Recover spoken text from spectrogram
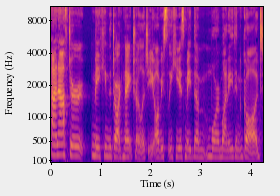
And after making the Dark Knight trilogy, obviously he has made them more money than God,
